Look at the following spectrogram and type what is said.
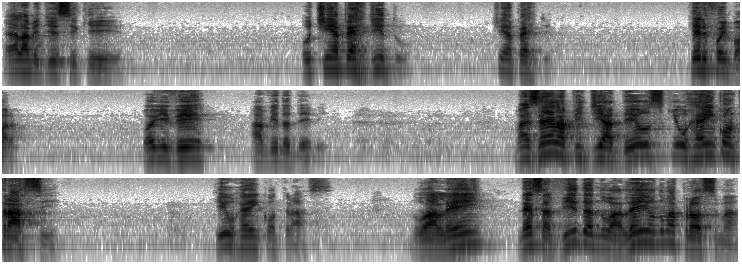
ela me disse que o tinha perdido. Tinha perdido. Que ele foi embora. Foi viver a vida dele. Mas ela pedia a Deus que o reencontrasse. Que o reencontrasse. No além, nessa vida, no além ou numa próxima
